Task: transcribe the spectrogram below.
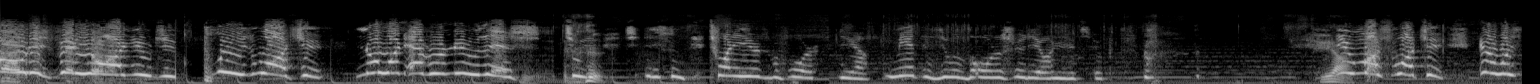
Oldest video on YouTube. Please watch it. No one ever knew this. Two- 20 years before. Yeah, me at the zoo is the oldest video on YouTube. Yeah. You must watch it. It was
